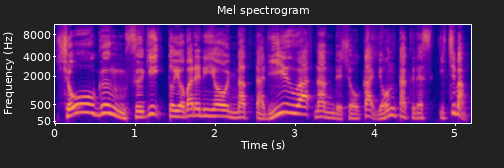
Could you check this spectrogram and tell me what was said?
将軍杉と呼ばれるようになった理由は何でしょうか ?4 択です。1番、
